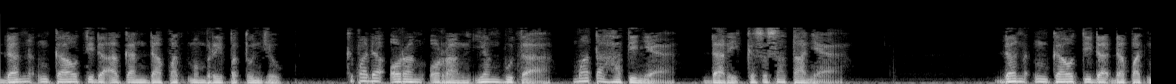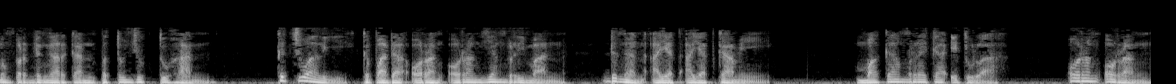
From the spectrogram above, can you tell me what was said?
Dan engkau tidak akan dapat memberi petunjuk kepada orang-orang yang buta mata hatinya dari kesesatannya. Dan engkau tidak dapat memperdengarkan petunjuk Tuhan kecuali kepada orang-orang yang beriman dengan ayat-ayat kami. Maka mereka itulah orang-orang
